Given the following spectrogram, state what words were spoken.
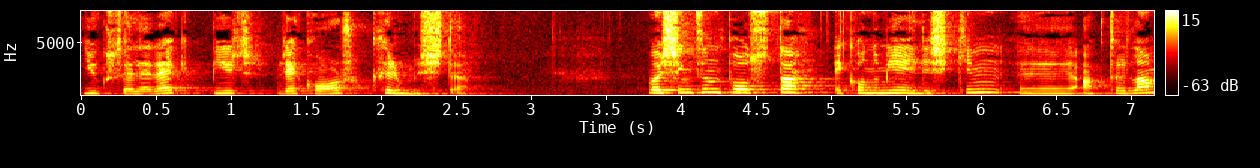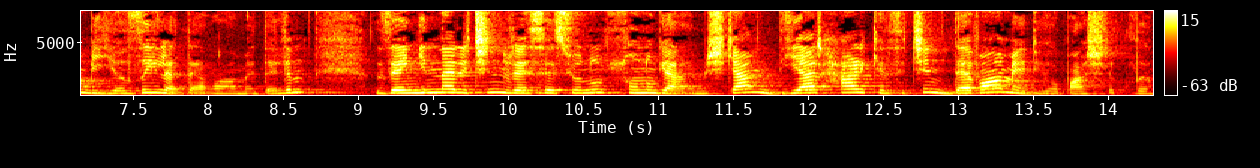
yükselerek bir rekor kırmıştı. Washington Post'ta ekonomiye ilişkin e, aktarılan bir yazıyla devam edelim. Zenginler için resesyonun sonu gelmişken diğer herkes için devam ediyor başlıklı.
